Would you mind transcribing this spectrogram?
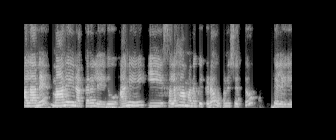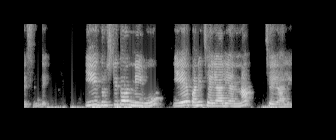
అలానే మానేయనక్కర లేదు అని ఈ సలహా మనకు ఇక్కడ ఉపనిషత్తు తెలియజేసింది. ఈ దృష్టితో నీవు ఏ పని చేయాలి అన్నా చేయాలి.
